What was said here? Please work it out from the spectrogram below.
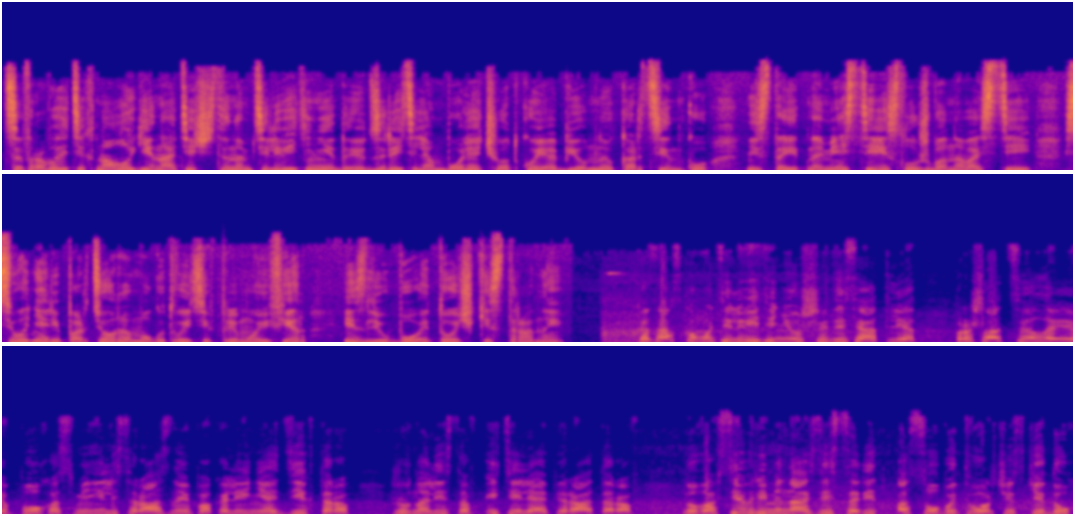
Цифровые технологии на отечественном телевидении дают зрителям более четкую и объемную картинку. Не стоит на месте и служба новостей. Сегодня репортеры могут выйти в прямой эфир из любой точки страны. Казахскому телевидению 60 лет. Прошла целая эпоха, сменились разные поколения дикторов, журналистов и телеоператоров. Но во все времена здесь царит особый творческий дух.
